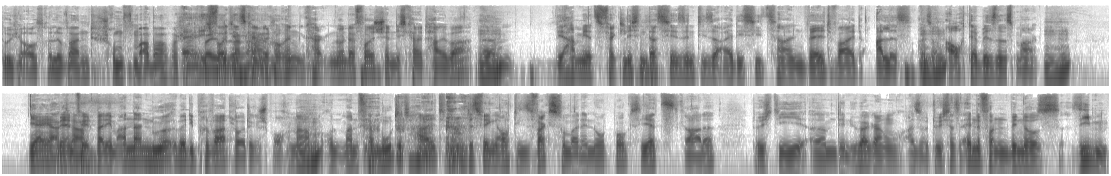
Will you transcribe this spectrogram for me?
durchaus relevant, schrumpfen aber wahrscheinlich, Äh, ich wollte jetzt keine halten. Korinthenkack, nur der Vollständigkeit halber. Mhm. Ähm, wir haben jetzt verglichen, das hier sind diese IDC-Zahlen weltweit alles, also Mhm. auch der Businessmarkt. Mhm. Ja, ja, Während klar. wir bei dem anderen nur über die Privatleute gesprochen Mhm. haben. Und man vermutet halt, und deswegen auch dieses Wachstum bei den Notebooks, jetzt gerade durch die, ähm, den Übergang, also durch das Ende von Windows 7,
